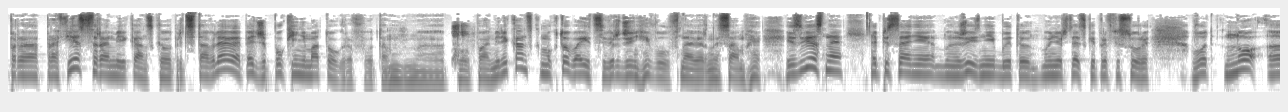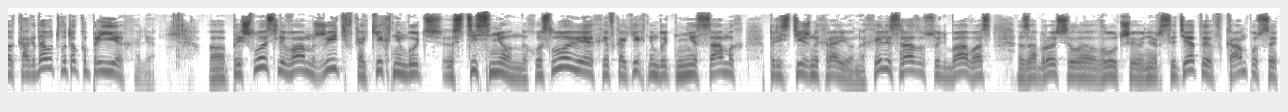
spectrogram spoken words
про профессора американского представляю, опять же, по кинематографу, там, по, по американскому. Кто боится Вирджинии Вулф, наверное, самое известное описание жизни и быта университетской профессуры. Вот. Но когда вот вы только приехали, пришлось ли вам жить в каких-нибудь стесненных условиях и в каких-нибудь не самых престижных районах? Или сразу судьба вас забросила в лучшие университеты, в кампусы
